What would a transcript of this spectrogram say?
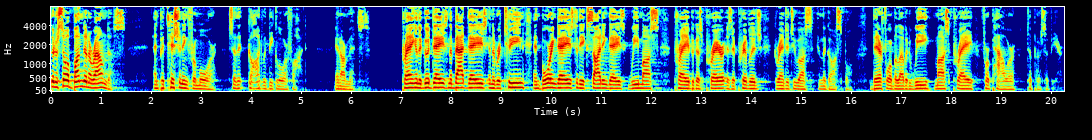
that are so abundant around us, and petitioning for more so that God would be glorified in our midst. Praying in the good days and the bad days, in the routine and boring days to the exciting days, we must pray because prayer is a privilege granted to us in the gospel. Therefore, beloved, we must pray for power to persevere.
